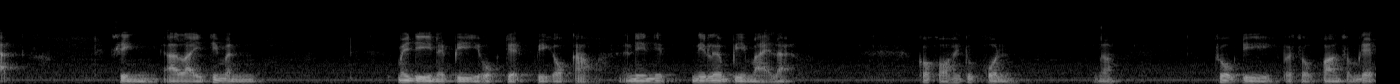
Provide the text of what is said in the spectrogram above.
2568 สิ่งอะไรที่มันไม่ดีในปี 67 ปีเก่าๆ อันนี้นี่นี่เริ่มปีใหม่แล้ว ก็ขอให้ทุกคนเนาะโชคดีประสบความสำเร็จ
